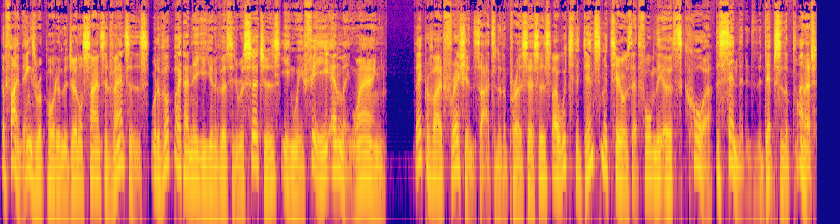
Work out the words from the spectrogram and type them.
The findings, reported in the journal Science Advances, were developed by Carnegie University researchers Yingwei Fei and Ling Wang. They provide fresh insights into the processes by which the dense materials that form the Earth's core descended into the depths of the planet,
